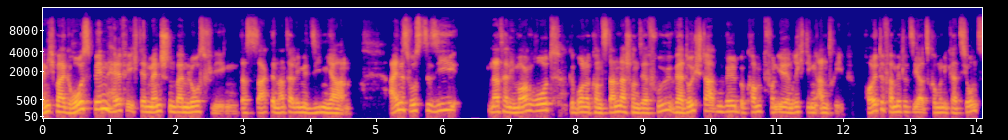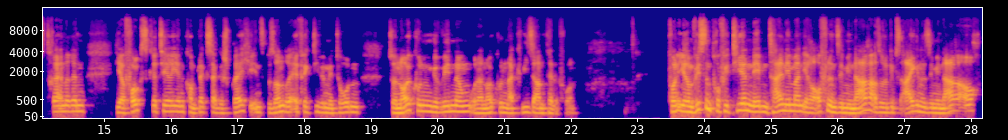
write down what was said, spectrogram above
Wenn ich mal groß bin, helfe ich den Menschen beim Losfliegen. Das sagte Nathalie mit sieben Jahren. Eines wusste sie, Nathalie Morgenroth, geborene Konstanda, schon sehr früh. Wer durchstarten will, bekommt von ihr den richtigen Antrieb. Heute vermittelt sie als Kommunikationstrainerin die Erfolgskriterien komplexer Gespräche, insbesondere effektive Methoden zur Neukundengewinnung oder Neukundenakquise am Telefon. Von ihrem Wissen profitieren neben Teilnehmern ihrer offenen Seminare, also du gibst eigene Seminare auch,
